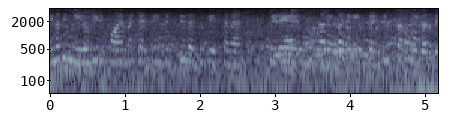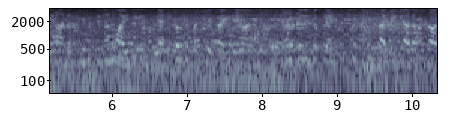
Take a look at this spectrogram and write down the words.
ਇਹਨਾਂ ਦੀ ਮੇਲ ਦੀ ਰਿਕੁਆਇਰਮੈਂਟ ਹੈ ਦੀ ਡਿਸਟ੍ਰਿਕਟ ਐਜੂਕੇਸ਼ਨ ਹੈ। ਜਿਹੜੇ ਸੋਨਾਲੀਕਾ ਦੇ ਲਈ ਅਪ੍ਰੈਂਟਿਸ ਭਰਤੀ ਕਰਦੇ ਹਨ ਜਿਨ੍ਹਾਂ ਨੂੰ ਆਈਟੀ ਮਕੈਨੀਕਲ ਦੇ ਬੱਚੇ ਚਾਹੀਦੇ ਹਨ ਉਸ ਦੇ ਵਿੱਚ ਅਪ੍ਰੈਂਟਿਸਸ਼ਿਪ 11500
